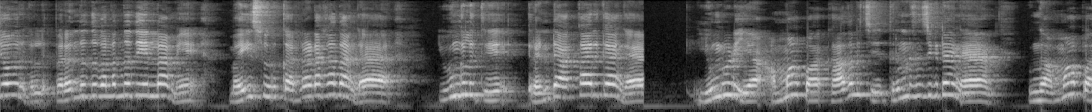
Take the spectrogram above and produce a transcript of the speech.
ஜோ அவர்கள் பிறந்தது வளர்ந்தது எல்லாமே மைசூர் கர்நாடகா தாங்க. இவங்களுக்கு ரெண்டு அக்கா இருக்காங்க. இவங்களுடைய அம்மா அப்பா காதலிச்சு திருமணம் செஞ்சுக்கிட்டாங்க. உங்கள் அம்மா அப்பா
